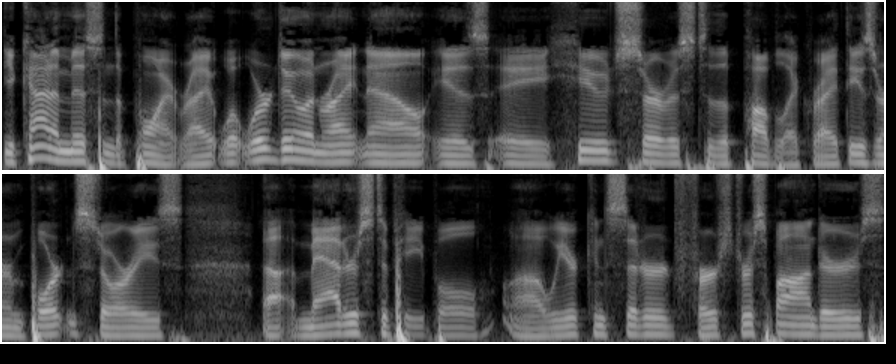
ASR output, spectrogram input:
you're kind of missing the point, right? What we're doing right now is a huge service to the public, right? These are important stories. Uh, matters to people. Uh, we are considered first responders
